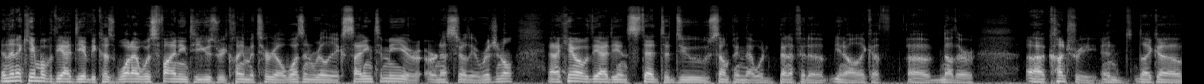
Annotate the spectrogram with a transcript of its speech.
And then I came up with the idea because what I was finding to use reclaimed material wasn't really exciting to me or, or necessarily original. And I came up with the idea instead to do something that would benefit a, you know, like a, another uh, country and like a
